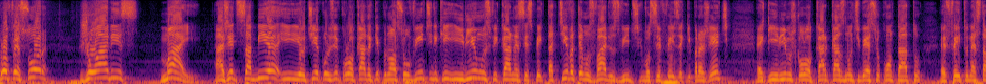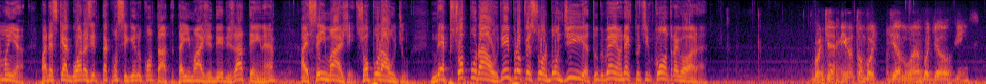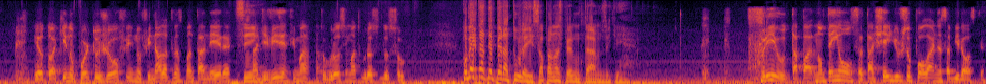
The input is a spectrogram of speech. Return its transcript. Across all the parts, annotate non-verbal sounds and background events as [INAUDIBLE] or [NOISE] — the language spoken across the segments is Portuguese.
Professor Joares Mai. A gente sabia, e eu tinha inclusive colocado aqui para o nosso ouvinte, de que iríamos ficar nessa expectativa. Temos vários vídeos que você fez aqui para gente, é que iríamos colocar caso não tivesse o contato é, feito nesta manhã. Parece que agora a gente está conseguindo o contato. Tá a imagem dele já? Tem, né? Ah, é sem imagem, só por áudio. Né? Só por áudio. Ei, professor, bom dia, tudo bem? Onde é que tu te encontra agora? Bom dia, Milton. Bom dia, Luan. Bom dia, ouvintes. Eu tô aqui no Porto Jofre, no final da Transpantaneira, Sim. na divisa entre Mato Grosso e Mato Grosso do Sul. Como é que tá a temperatura aí? Só para nós perguntarmos aqui. Frio, tá, não tem onça, tá cheio de urso polar nessa birosca.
